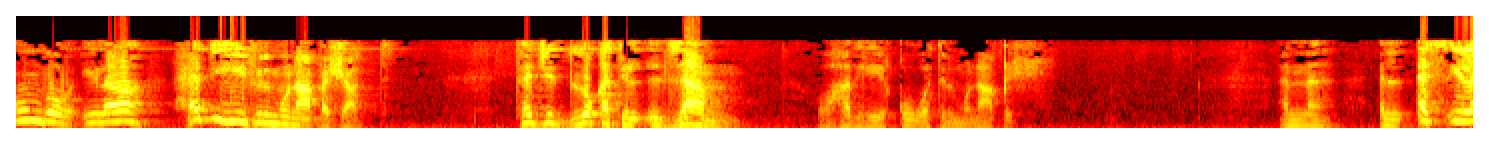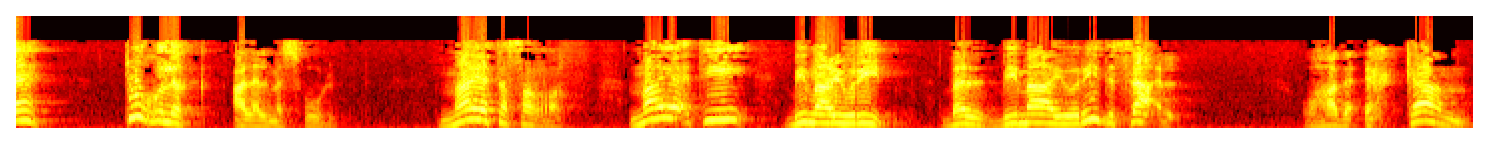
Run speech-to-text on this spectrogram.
انظر إلى هديه في المناقشات. تجد لغة الإلزام. وهذه قوة المناقش. أن الأسئلة تغلق على المسؤول. ما يتصرف ما يأتي بما يريد بل بما يريد السائل. وهذا إحكام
